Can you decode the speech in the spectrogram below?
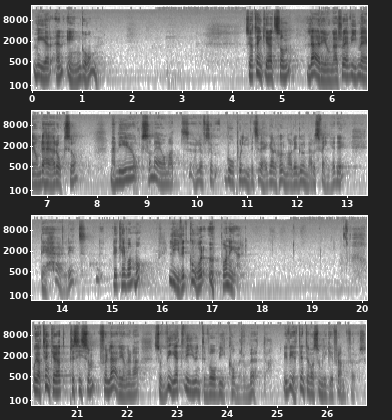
mer än en gång. Så jag tänker att som lärjungar så är vi med om det här också. Men vi är ju också med om att gå på livets vägar och sjunga och det gungar och svänger. Det, det är härligt. Det kan vara, livet går upp och ner. Och jag tänker att precis som för lärjungarna så vet vi ju inte vad vi kommer att möta. Vi vet inte vad som ligger framför oss.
